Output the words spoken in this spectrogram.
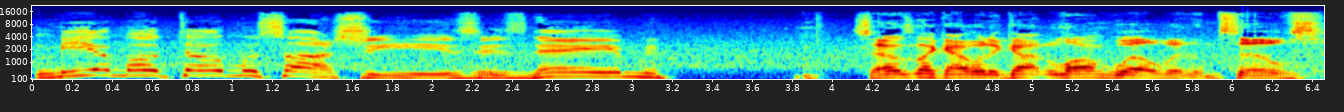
Miyamoto Musashi is his name. Sounds like I would have gotten along well with themselves.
